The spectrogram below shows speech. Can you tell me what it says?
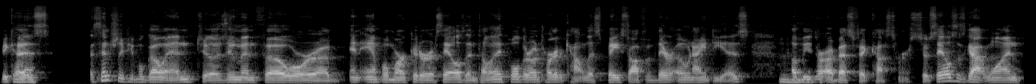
Because essentially people go in to a ZoomInfo or a, an Amplemarket or a SalesIntel, and they pull their own target account list based off of their own ideas mm-hmm. of these are our best fit customers. So sales has got one.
